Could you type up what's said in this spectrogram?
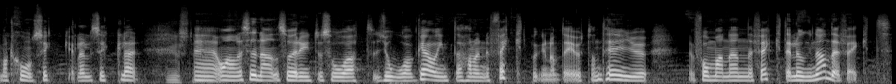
motionscykel eller cyklar. Eh, å andra sidan så är det inte så att yoga och inte har någon effekt på grund av det utan det är ju, får man en effekt, en lugnande effekt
